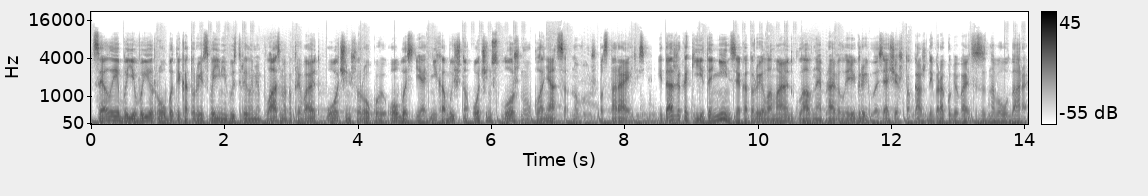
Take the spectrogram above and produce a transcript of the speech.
Целые боевые роботы, которые своими выстрелами плазмы покрывают очень широкую область, и от них обычно очень сложно уклоняться, но вы уж постараетесь. И даже какие-то ниндзя, которые ломают главное правило игры, гласящее, что каждый враг убивается с одного удара.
